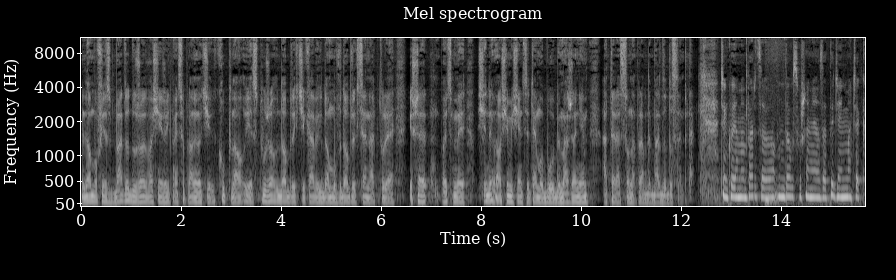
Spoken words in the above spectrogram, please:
Domów jest bardzo dużo. Właśnie jeżeli Państwo planujecie kupno, jest dużo dobrych, ciekawych domów w dobrych cenach, które jeszcze powiedzmy 7-8 miesięcy temu byłyby marzeniem, a teraz są naprawdę bardzo dostępne. Dziękujemy bardzo. Do usłyszenia za tydzień. Maciek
